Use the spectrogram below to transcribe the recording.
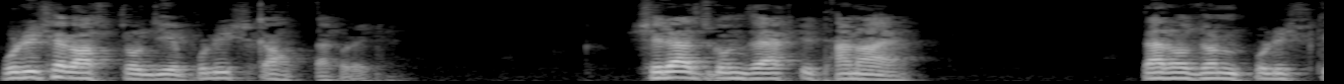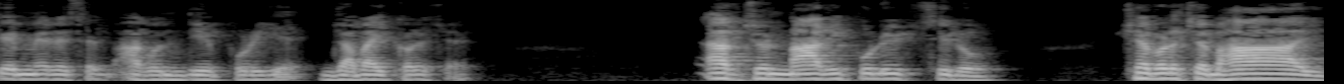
পুলিশের অস্ত্র দিয়ে পুলিশকে হত্যা করেছে। সিরাজগঞ্জে একটি থানায় তেরো জন পুলিশকে মেরেছে, আগুন দিয়ে পুড়িয়ে জবাই করেছে। একজন নারী পুলিশ ছিল, সে বলেছে, ভাই,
